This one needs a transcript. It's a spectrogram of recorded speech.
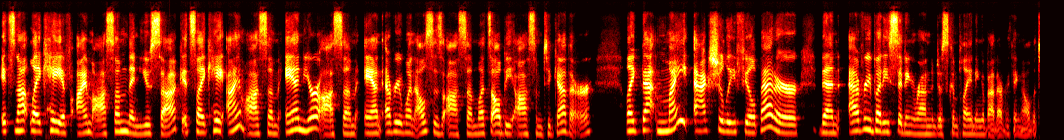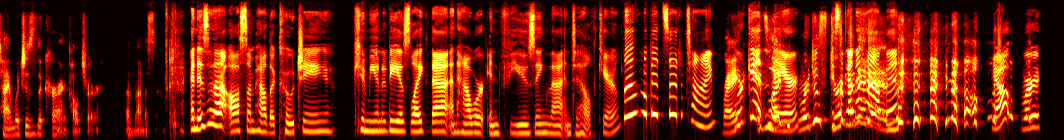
It's not like, hey, if I'm awesome, then you suck. It's like, hey, I'm awesome and you're awesome and everyone else is awesome. Let's all be awesome together. Like that might actually feel better than everybody sitting around and just complaining about everything all the time, which is the current culture of medicine. And isn't that awesome how the coaching community is like that and how we're infusing that into healthcare a little bits at a time? Right? We're getting like there. We're just It's dripping gonna it in. I know. yep. We're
